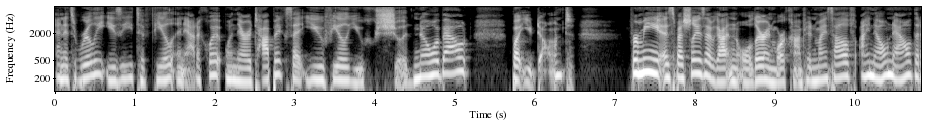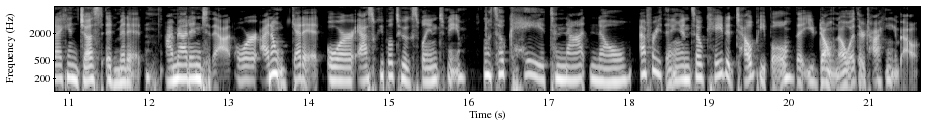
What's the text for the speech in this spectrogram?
And it's really easy to feel inadequate when there are topics that you feel you should know about, but you don't. For me, especially as I've gotten older and more confident in myself, I know now that I can just admit it. I'm not into that, or I don't get it, or ask people to explain to me it's okay to not know everything. And it's okay to tell people that you don't know what they're talking about.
